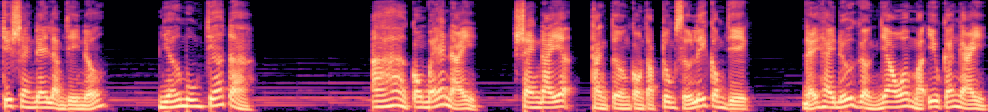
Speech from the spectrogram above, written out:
chứ sang đây làm gì nữa? Nhớ muốn chết à? À, con bé này, sang đây á, thằng Tường còn tập trung xử lý công việc, để hai đứa gần nhau á mà yêu cả ngày,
